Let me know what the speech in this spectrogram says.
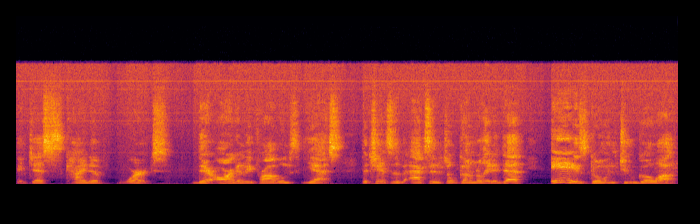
It just kind of works. There are going to be problems. Yes, the chances of accidental gun-related death is going to go up.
